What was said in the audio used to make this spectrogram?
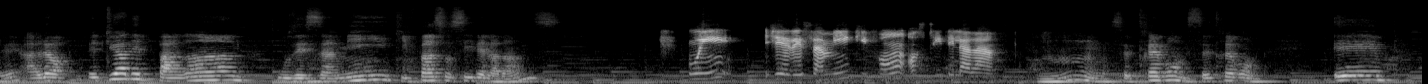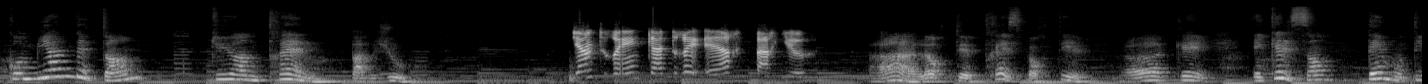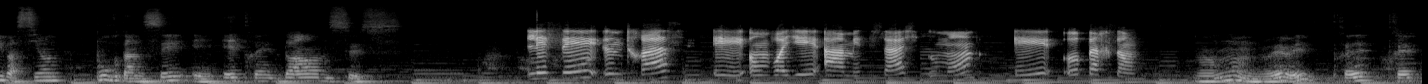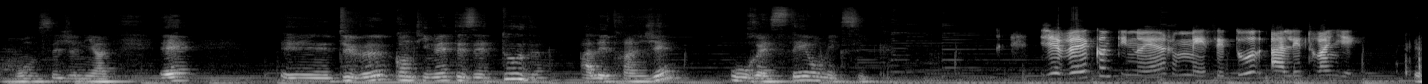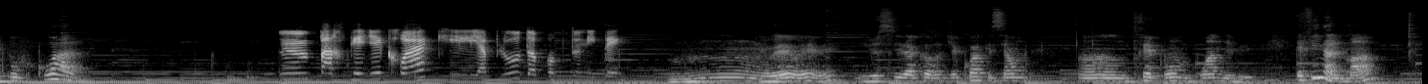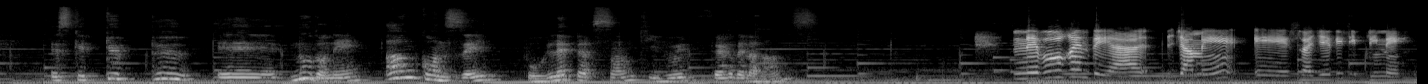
Oui, Alors, et tu as des parents ou des amis qui fassent aussi de la danse? Oui, j'ai des amis qui font aussi de la danse. Hmm, C'est très bon, c'est très bon. Et combien de temps tu entraînes par jour? J'entraîne 4 heures par jour. Ah, alors tu es très sportif. Ok. Et quelles sont tes motivations pour danser et être danseuse? Laisser une trace et envoyer un message au monde et aux personnes. Hmm, Oui, oui, très, très bon, c'est génial. Et, et tu veux continuer tes études à l'étranger ou rester au Mexique? Je veux continuer mes études à l'étranger Et pourquoi? Hmm, parce que je crois qu'il y a plus d'opportunités. Hmm, oui, oui, oui, je suis d'accord. Je crois que c'est un, un très bon point de vue. Et finalement, est-ce que tu peux euh, nous donner un conseil pour les personnes qui veulent faire de la danse Ne vous rendez à jamais et soyez discipliné.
